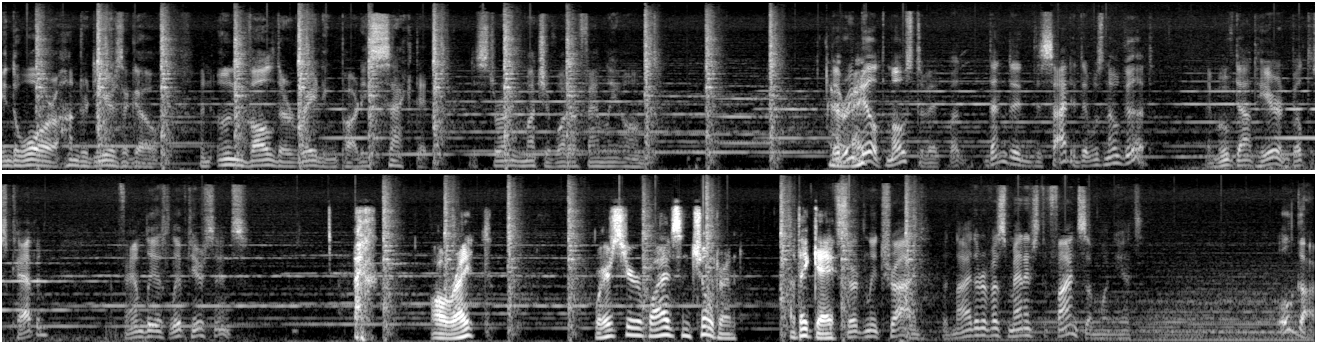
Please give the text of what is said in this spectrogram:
In the war a hundred years ago, an Unvalder raiding party sacked it, destroying much of what our family owned. They Alright. rebuilt most of it, but then they decided it was no good. They moved out here and built this cabin. Our family has lived here since. Alright. Where's your wives and children? Are they gay? We certainly tried, but neither of us managed to find someone yet. Ulgar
